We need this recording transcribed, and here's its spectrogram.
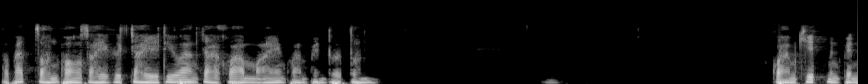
ประพัดสอนพองใสคือใจที่ว่างจากความหมายแห่งความเป็นตัวตน ความคิดมันเป็น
